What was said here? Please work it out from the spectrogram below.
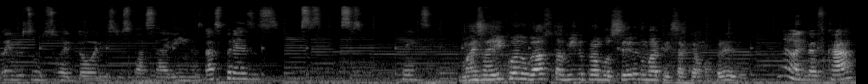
Lembra o som dos roedores, dos passarinhos, das presas? Pensa. Mas aí quando o gato tá vindo pra você, ele não vai pensar que é uma presa? Não, ele vai ficar.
